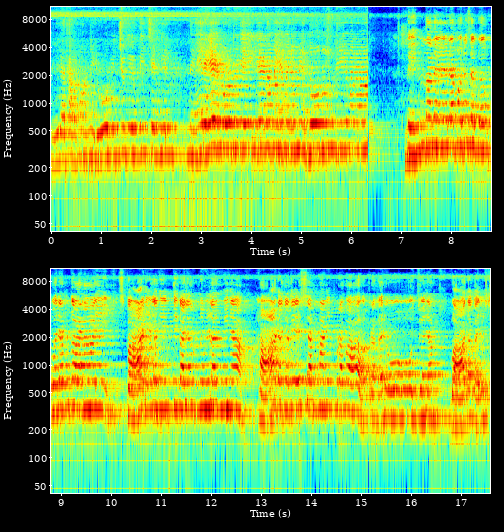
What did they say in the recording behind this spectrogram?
വീരധർമ്മം നിരൂപിച്ചു കീർത്തിച്ചെങ്കിൽ നേരെ പൊഴുതു ജയിക്കണമേവനും എന്തോന്നു സുഗ്രീവനാ. നിന്ന നേരം ഒരു സഗൗരം കാണായി. സ്ഫാടിക ദീപ്തി കലർന്നു വിളങ്ങിന ഹാടകദേശം മണിപ്രഭാ പ്രഹരോജ്വലം. വാദപരിഷ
